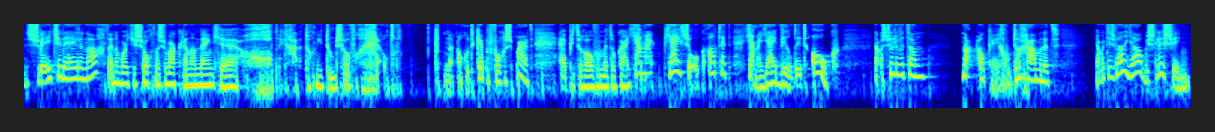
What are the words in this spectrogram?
zweet je de hele nacht en dan word je ochtends wakker en dan denk je: God, ik ga het toch niet doen, zoveel geld. Of, nou goed, ik heb ervoor gespaard. Heb je het erover met elkaar? Ja, maar jij zo ook altijd. Ja, maar jij wil dit ook. Nou, zullen we het dan. Nou, oké, goed, dan gaan we het. Ja, maar het is wel jouw beslissing.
